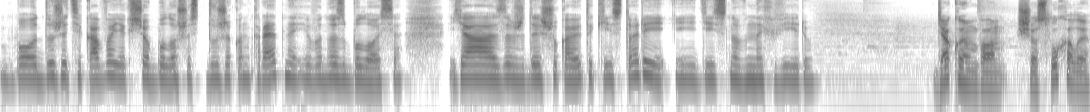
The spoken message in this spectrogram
бо дуже цікаво, якщо було щось дуже конкретне і воно збулося. Я завжди шукаю такі історії і дійсно в них вірю. Дякуємо вам, що слухали.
